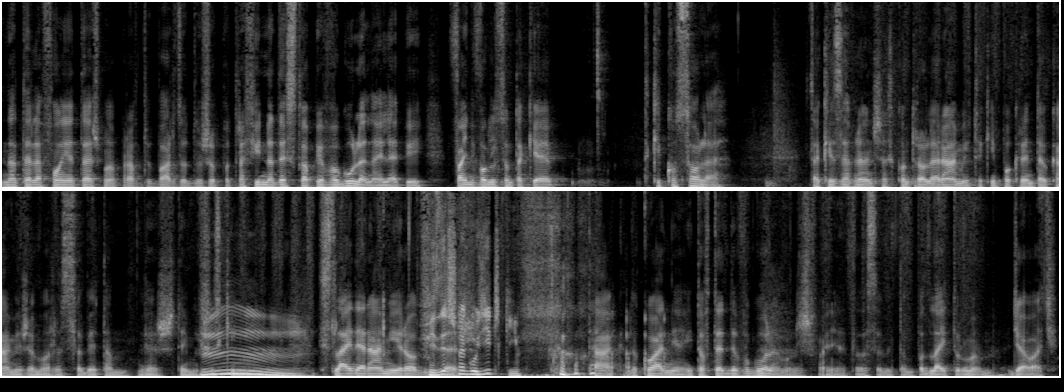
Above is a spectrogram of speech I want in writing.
na telefonie też ma naprawdę bardzo dużo potrafi. Na desktopie w ogóle najlepiej. Fajnie, w ogóle są takie, takie konsole takie zewnętrzne z kontrolerami, takimi pokrętełkami, że możesz sobie tam, wiesz, tymi wszystkimi mm. sliderami robić. Fizyczne też. guziczki. Tak, dokładnie. I to wtedy w ogóle możesz fajnie to sobie tam pod Lightroomem działać.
